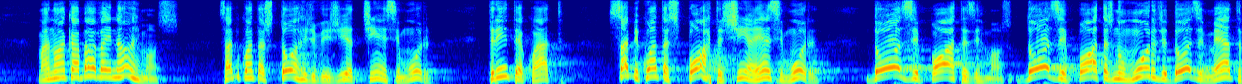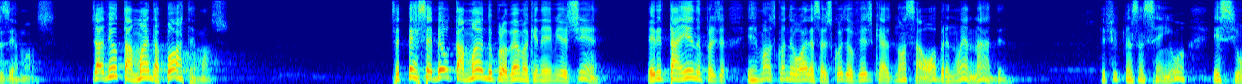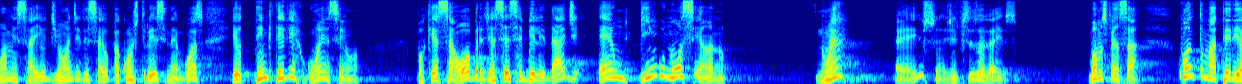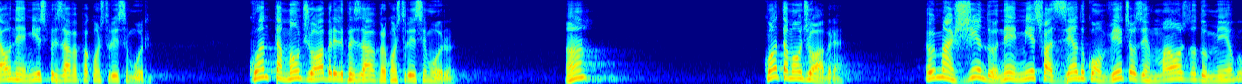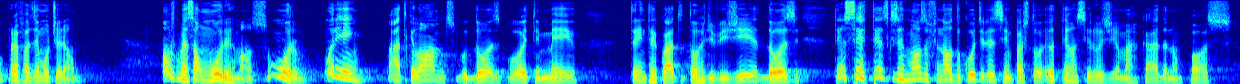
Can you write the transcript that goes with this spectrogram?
Mas não acabava aí não, irmãos. Sabe quantas torres de vigia tinha esse muro? 34. Sabe quantas portas tinha esse muro? Doze portas, irmãos. Doze portas no muro de 12 metros, irmãos. Já viu o tamanho da porta, irmãos? Você percebeu o tamanho do problema que Neemias tinha? Ele está indo para. Irmãos, quando eu olho essas coisas, eu vejo que a nossa obra não é nada. Eu fico pensando, Senhor, esse homem saiu de onde ele saiu para construir esse negócio? Eu tenho que ter vergonha, Senhor. Porque essa obra de acessibilidade é um pingo no oceano. Não é? É isso, a gente precisa olhar isso. Vamos pensar. Quanto material Neemias precisava para construir esse muro? Quanta mão de obra ele precisava para construir esse muro? Hã? Quanta mão de obra? Eu imagino Neemias fazendo convite aos irmãos no domingo para fazer mutirão. Vamos começar um muro, irmãos. Um muro, um murinho, 4 quilômetros, por 12, por 8,5, 34 torres de vigia, 12. Tenho certeza que os irmãos, no final do culto, diriam assim: Pastor, eu tenho uma cirurgia marcada, não posso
